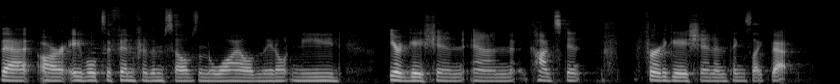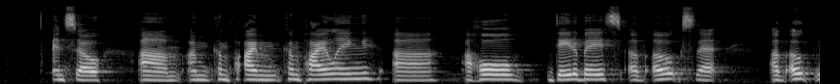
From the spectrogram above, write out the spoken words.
that are able to fend for themselves in the wild and they don't need irrigation and constant fertigation and things like that. And so um, I'm, comp- I'm compiling uh, a whole database of oaks that of oak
